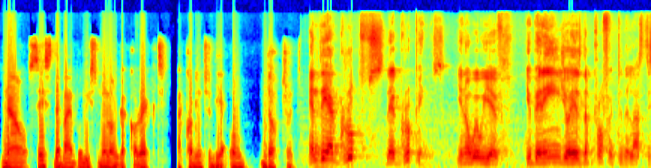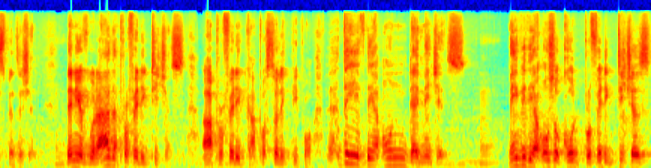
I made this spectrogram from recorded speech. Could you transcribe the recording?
now, since the Bible is no longer correct according to their own doctrine. And there are groups, there are groupings, you know, where we have Ibn Angel as the prophet to the last dispensation. Mm. Then you've got other prophetic teachers, uh, prophetic apostolic people. They have their own dimensions. Maybe they are also called prophetic teachers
